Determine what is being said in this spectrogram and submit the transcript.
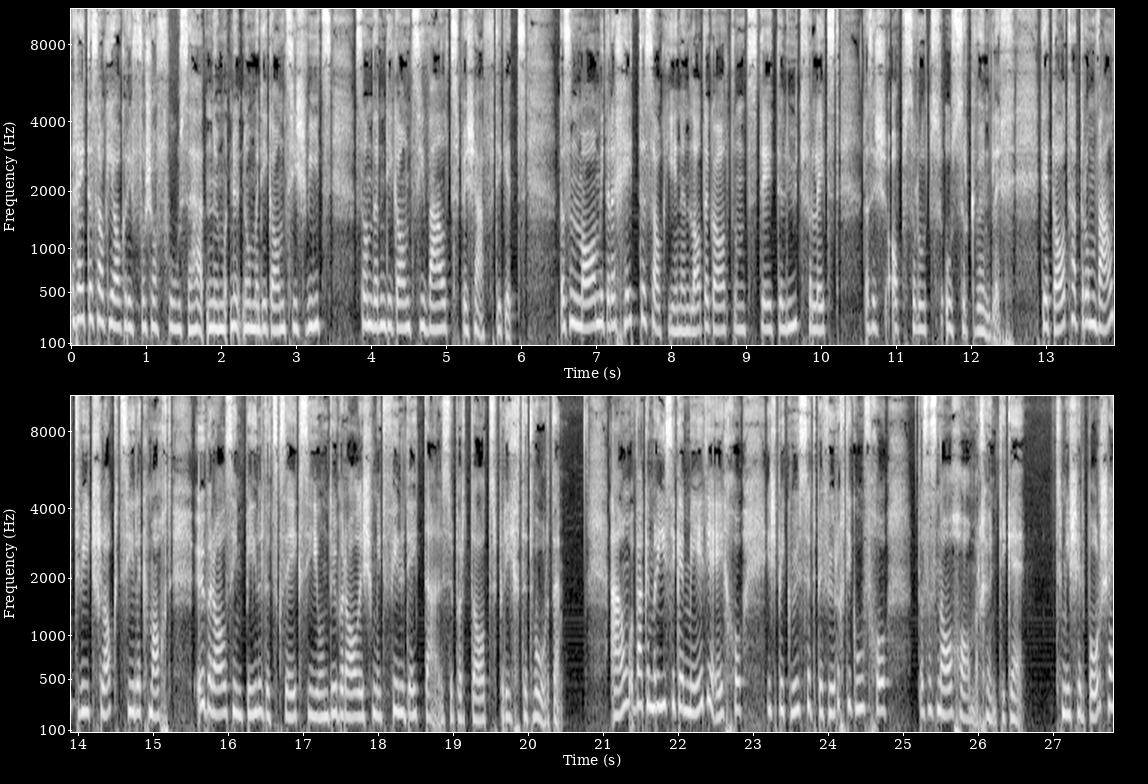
Der Kettensägeangriff von Schaffhausen hat nicht nur die ganze Schweiz, sondern die ganze Welt beschäftigt. Dass ein Mann mit einer Kettensäge in einen Laden geht und dort Leute verletzt, das ist absolut außergewöhnlich. Die Tat hat darum weltweit Schlagzeilen gemacht. Überall sind Bilder zu sehen und überall ist mit vielen Details über die Tat berichtet worden. Auch wegen dem riesigen Medienecho ist bei gewissen die Befürchtung aufgekommen, dass es Nachahmer geben könnte. Michel Borsche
